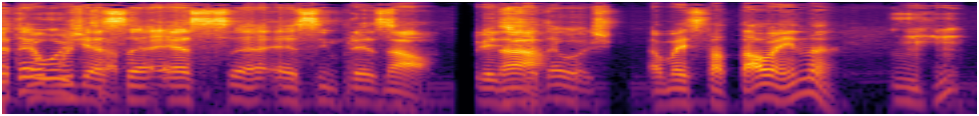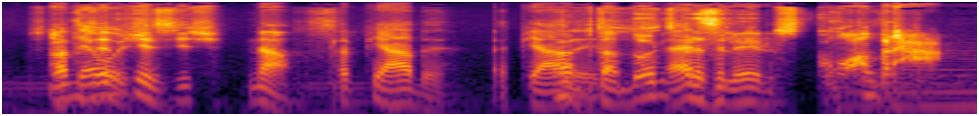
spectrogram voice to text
até hoje essa, essa, essa empresa. Não, existe não. até hoje. É uma estatal ainda? Uhum. Tá até hoje. que existe. Não, isso é piada. É piada. Computadores isso. brasileiros. Cobra!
